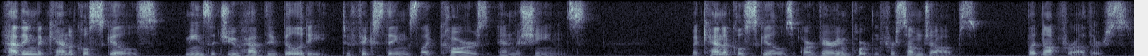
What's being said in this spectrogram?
Having mechanical skills means that you have the ability to fix things like cars and machines. Mechanical skills are very important for some jobs, but not for others.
